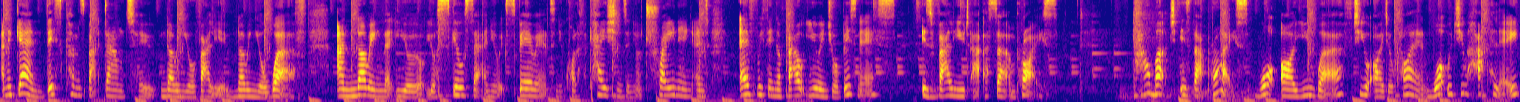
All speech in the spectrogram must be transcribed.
And again, this comes back down to knowing your value, knowing your worth, and knowing that your your skill set and your experience and your qualifications and your training and everything about you and your business is valued at a certain price. How much is that price? What are you worth to your ideal client? What would you happily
